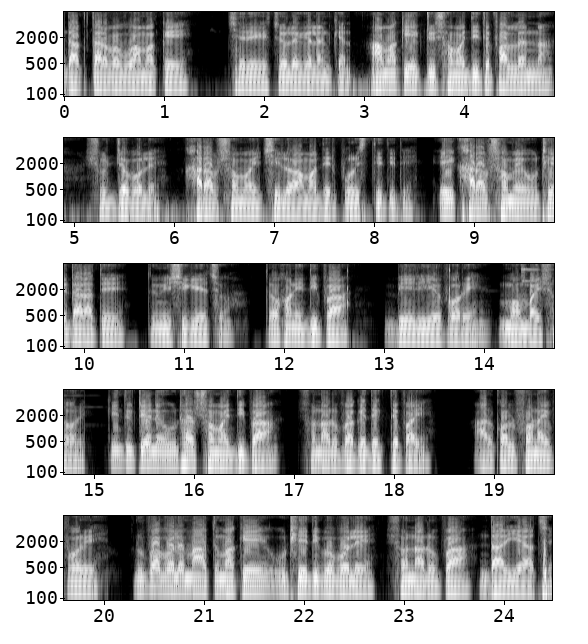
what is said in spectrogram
ডাক্তারবাবু, আমাকে ছেড়ে চলে গেলেন কেন? আমাকে একটু সময় দিতে পারলেন না? সূর্য বলে, খারাপ সময় ছিল আমাদের পরিস্থিতিতে। এই খারাপ সময়ে উঠে দাঁড়াতে তুমি শিখিয়েছ। তখনই দীপা বেরিয়ে পড়ে মুম্বাই শহরে। কিন্তু ট্রেনে ওঠার সময় দীপা সোনা রূপাকে দেখতে পায় আর কল্পনায় পড়ে, রূপা বলে, মা, তোমাকে উঠিয়ে দিব বলে সোনা রূপা দাঁড়িয়ে আছে।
